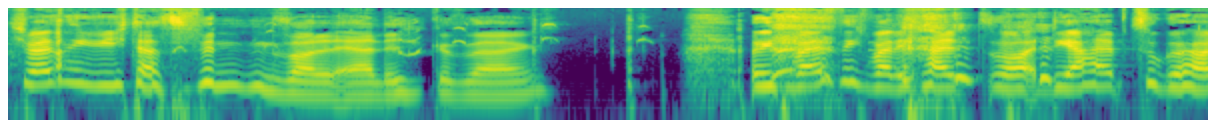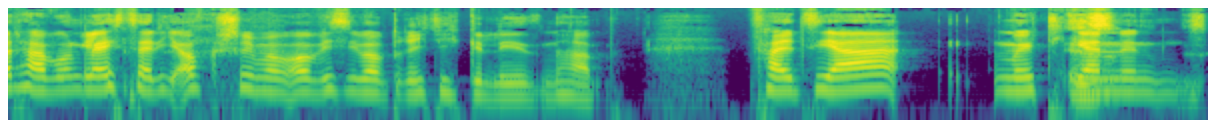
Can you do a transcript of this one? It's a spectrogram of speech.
Ich weiß nicht, wie ich das finden soll, ehrlich gesagt. Und ich weiß nicht, weil ich halt so dir halb zugehört habe und gleichzeitig aufgeschrieben habe, ob ich es überhaupt richtig gelesen habe. Falls ja, möchte ich gerne einen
